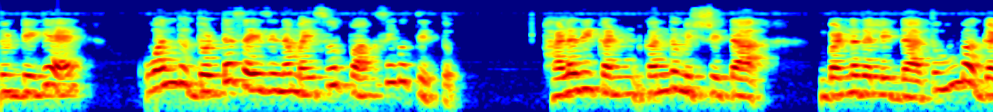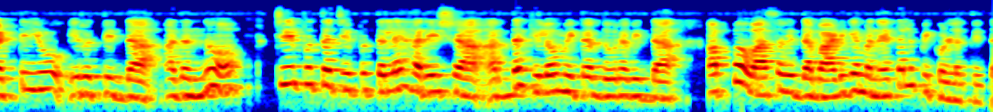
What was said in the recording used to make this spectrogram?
ದುಡ್ಡಿಗೆ ಒಂದು ದೊಡ್ಡ ಸೈಜಿನ ಮೈಸೂರು ಪಾಕ್ ಸಿಗುತ್ತಿತ್ತು. ಹಳದಿ ಕಣ್, ಕಂದು ಮಿಶ್ರಿತ ಬಣ್ಣದಲ್ಲಿದ್ದ, ತುಂಬಾ ಗಟ್ಟಿಯೂ ಇರುತ್ತಿದ್ದ ಅದನ್ನು ಚೀಪುತ್ತ ಚೀಪುತ್ತಲೇ ಹರೀಶ ಅರ್ಧ ಕಿಲೋಮೀಟರ್ ದೂರವಿದ್ದ ಅಪ್ಪ ವಾಸವಿದ್ದ ಬಾಡಿಗೆ ಮನೆ ತಲುಪಿಕೊಳ್ಳುತ್ತಿದ್ದ.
